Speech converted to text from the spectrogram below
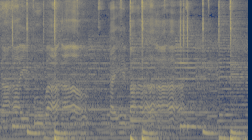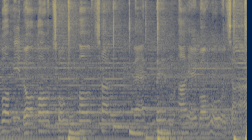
ไตล์ผู้บ่าวไทยบ้านบ่มีดอกออกชงออกชังแต่เน้นไอายบ่หูชาใ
